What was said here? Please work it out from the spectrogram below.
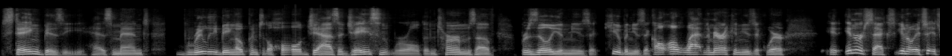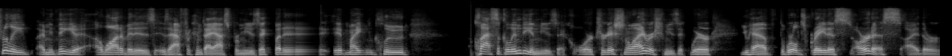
staying busy has meant really being open to the whole jazz adjacent world in terms of Brazilian music, Cuban music, all, all, Latin American music, where it intersects. You know, it's it's really. I mean, thinking a lot of it is is African diaspora music, but it it might include classical Indian music or traditional Irish music, where you have the world's greatest artists either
